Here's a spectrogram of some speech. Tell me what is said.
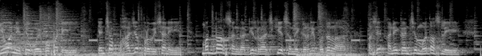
युवा नेते वैभव पाटील यांच्या भाजप प्रवेशाने मतदारसंघातील राजकीय समीकरणे बदलणार असे अनेकांचे मत असले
